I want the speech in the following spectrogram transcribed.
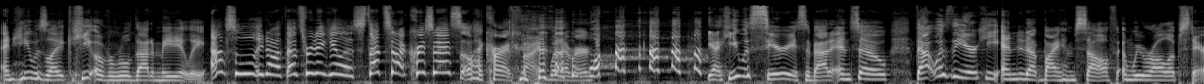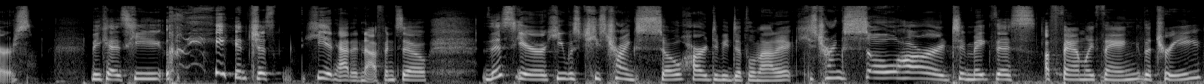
And he was like he overruled that immediately. Absolutely not. That's ridiculous. That's not christmas. Oh, i'm like all right fine whatever. Yeah he was serious about it. And so that was the year he ended up by himself and we were all upstairs because he he had just he had had enough. And so this year he was he's trying so hard to be diplomatic. He's trying so hard to make this a family thing, the tree.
